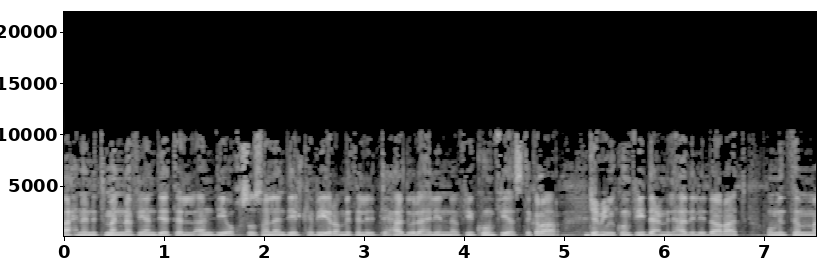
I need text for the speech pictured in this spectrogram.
إحنا نتمنى في أندية الأندية وخصوصا الأندية الكبيرة مثل الاتحاد والأهلي إنه في يكون فيها استقرار جميل. ويكون في دعم لهذه الإدارات ومن ثم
